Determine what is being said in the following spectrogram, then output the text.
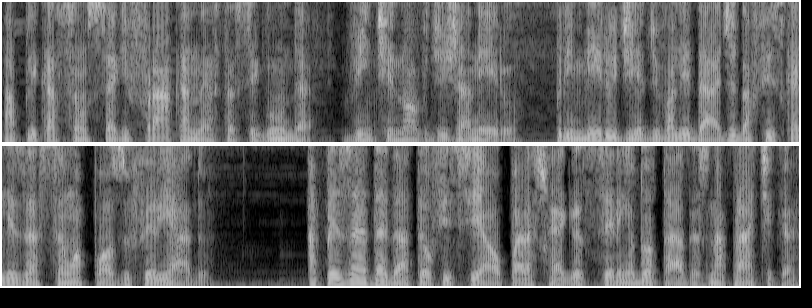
a aplicação segue fraca nesta segunda, 29 de janeiro, primeiro dia de validade da fiscalização após o feriado. Apesar da data oficial para as regras serem adotadas na prática,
